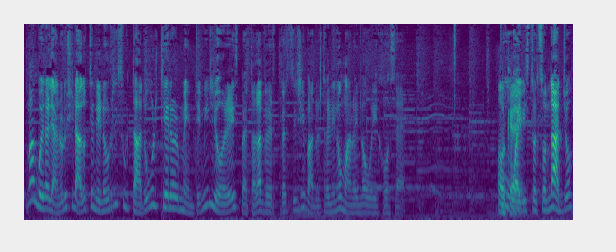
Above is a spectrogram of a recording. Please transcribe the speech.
Mambo Italiano riuscirà ad ottenere un risultato ulteriormente migliore rispetto all'aver partecipato al trenino umano in No Way José. Ok. Tu hai visto il sondaggio?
